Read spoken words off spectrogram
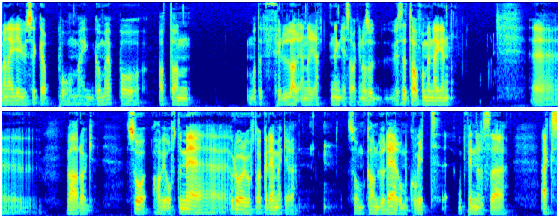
Men jeg er usikker på om jeg går med på at han måte, fyller en retning i saken. Altså, hvis jeg tar fra min egen eh, hverdag, så har vi ofte med Og da er det ofte akademikere som kan vurdere om hvorvidt oppfinnelse X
